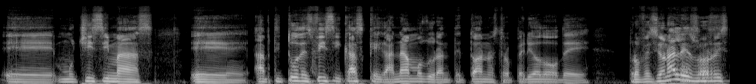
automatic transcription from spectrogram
eh, muchísimas eh, aptitudes físicas que ganamos durante todo nuestro periodo de profesionales. Rorris.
